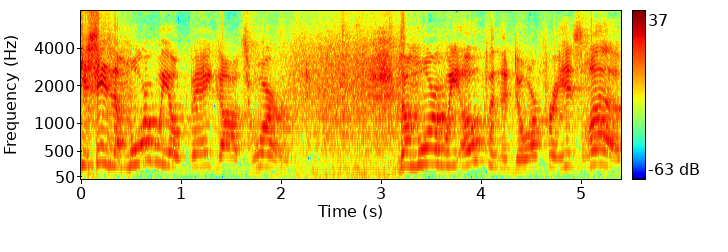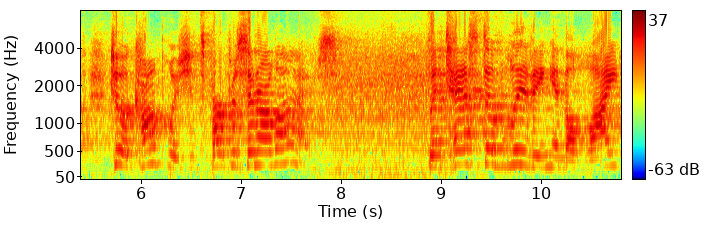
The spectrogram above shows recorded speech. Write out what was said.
You see, the more we obey God's word, the more we open the door for His love to accomplish its purpose in our lives. The test of living in the light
